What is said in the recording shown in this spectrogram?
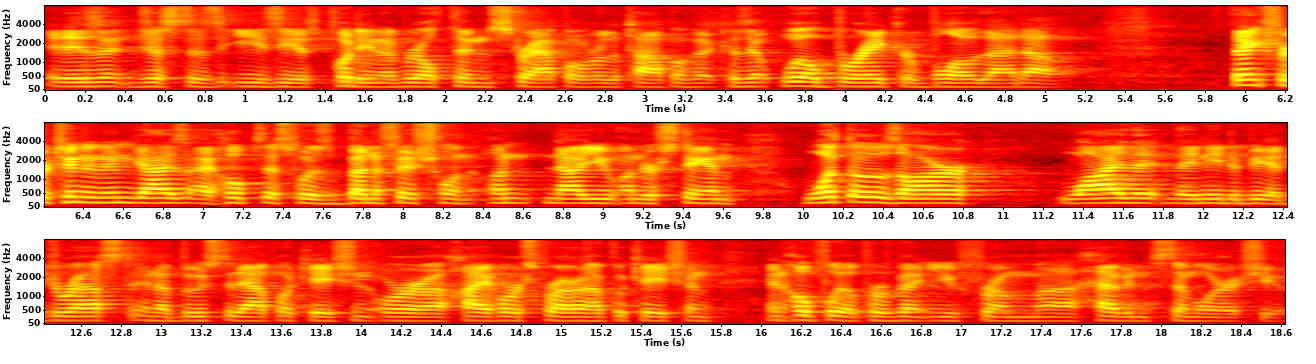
it isn't just as easy as putting a real thin strap over the top of it because it will break or blow that out. Thanks for tuning in, guys. I hope this was beneficial and now you understand what those are, why they, they need to be addressed in a boosted application or a high horsepower application, and hopefully it'll prevent you from uh, having a similar issue.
